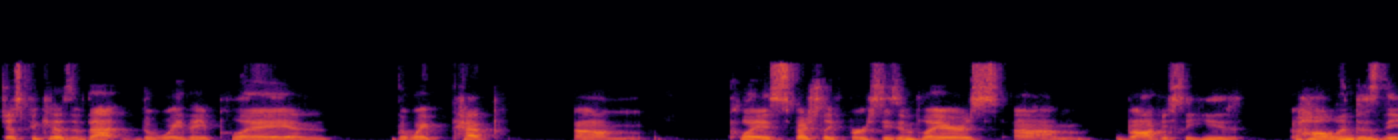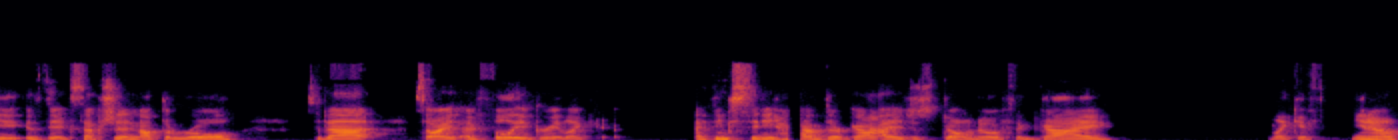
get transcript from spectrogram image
just because of that, the way they play and the way Pep um, plays, especially first season players. Um, but obviously, he's Haaland is the is the exception, not the rule to that. So I, I fully agree. Like, I think City have their guy. I just don't know if the guy, like, if you know,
